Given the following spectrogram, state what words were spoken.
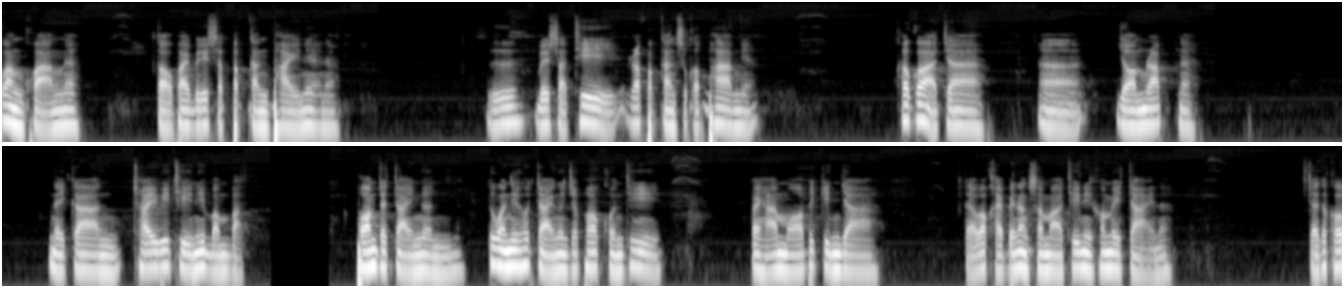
กว้างขวางนะต่อไปบริษัทประกันภัยเนี่ยนะหรือบริษัทที่รับประกันสุขภาพเนี่ยเขาก็อาจจะอยอมรับนะในการใช้วิธีนี้บำบัด พร้อมจะจ่ายเงิน ทุกวันนี้เขาจ่ายเงินเฉพาะคนที่ไปหาหมอไปกินยา แต่ว่าใครไปนั่งสมาธินี่เขาไม่จ่ายนะ แต่ถ้าเขา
